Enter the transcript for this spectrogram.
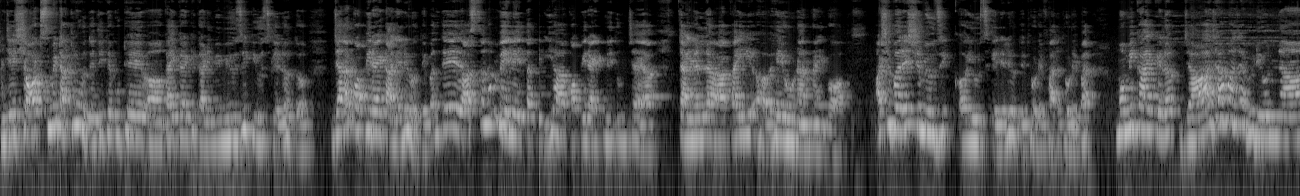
म्हणजे शॉर्ट्स मी टाकले होते तिथे कुठे काही काही ठिकाणी मी म्युझिक युज केलं होतं. ज्याला कॉपीराईट आलेले होते. पण ते असतं ना मेल येतात. ह्या कॉपीराईटने तुमच्या चॅनलला काही हे होणार नाही बुवा. असे बरेचसे म्युझिक युज केलेले होते थोडेफार थोडेफार. मग मी काय केलं? ज्या ज्या माझ्या व्हिडिओना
